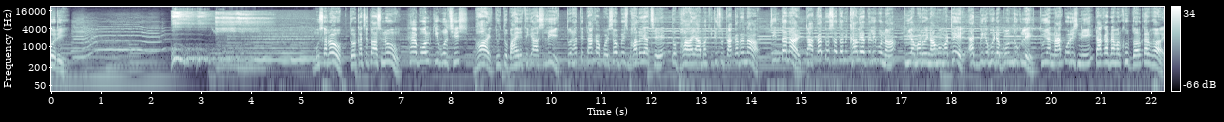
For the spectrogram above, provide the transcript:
করে? মুশারফ তোর কাছে তো আসনু। হ্যাঁ বল কি বলছিস? ভাই তুই তো বাইরে থেকে আসলি। তোর হাতে টাকা পয়সাও বেশ ভালোই আছে। তো ভাই আমাকে কিছু টাকা দে না। চিন্তা নাই টাকা তোর সাথে আমি খালি হাতে নিব না। তুই আমার ওই নামো মাঠের এক বিঘা ভুইটা বন্দুক লে। তুই আর না করিস নি টাকাটা আমার খুব দরকার ভাই।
